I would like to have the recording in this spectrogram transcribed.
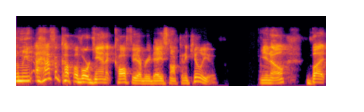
I mean, a half a cup of organic coffee every day is not going to kill you, you know, but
